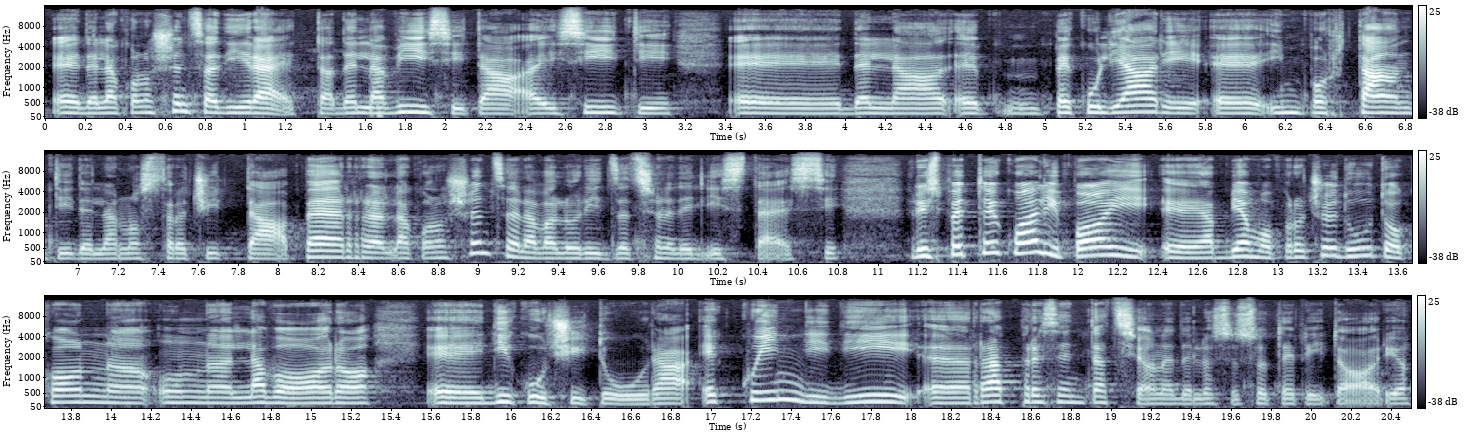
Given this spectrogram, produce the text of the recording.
eh, della conoscenza diretta, della visita ai siti eh, della eh, peculiari e importanti della nostra città per la conoscenza e la valorizzazione degli stessi, rispetto ai quali poi eh, abbiamo proceduto con un lavoro eh, di cucitura e quindi di eh, rappresentazione dello stesso territorio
